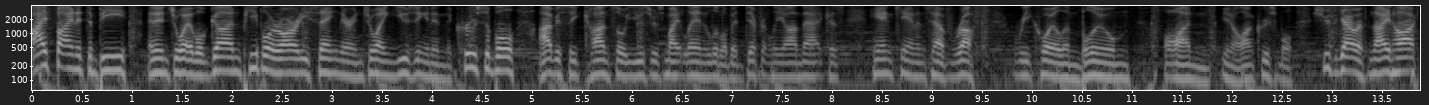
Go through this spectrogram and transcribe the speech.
I find it to be an enjoyable gun. People are already saying they're enjoying using it in the Crucible. Obviously, console users might land a little bit differently on that because hand cannons have rough recoil and bloom on you know on Crucible. Shoot the guy with Nighthawk.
